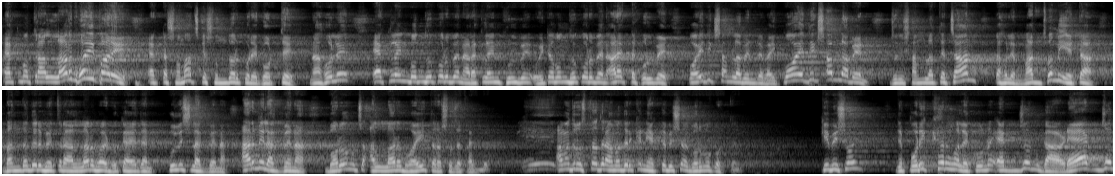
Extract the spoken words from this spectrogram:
একমাত্র আল্লাহর ভয় পারে একটা সমাজকে সুন্দর করে গড়তে। না হলে এক লাইন বন্ধ করবেন আর এক লাইন খুলবে ওইটা বন্ধ করবেন আর একটা খুলবে। কয় দিক সামলাবেন রে ভাই? কয় দিক সামলাবেন? যদি সামলাতে চান তাহলে মাধ্যমে এটা। বান্দাদের ভেতরে আল্লাহর ভয় ঢুকায় দেন পুলিশ লাগবে না আর্মি লাগবে না বরঞ্চ আল্লাহর ভয়ই তারা সোজা থাকবে। আমাদের উস্তাদরা আমাদেরকে নিয়ে একটা বিষয় গর্ব করতেন। কি বিষয়? যে পরীক্ষার হলে কোনো একজন গার্ড একজন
